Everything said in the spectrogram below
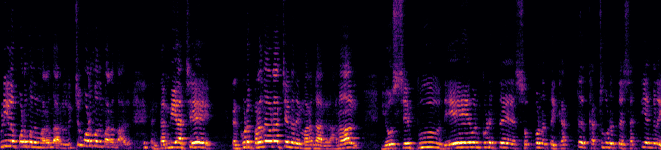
குடியில போடும்போது மறந்தார்கள். விற்று போடும்போது மறந்தார்கள். தன் தம்பியாச்சே தன் கூட பிறந்தவனாச்சே என்றதை மறந்தார்கள். ஆனால் யோசேப்பு தேவன் கொடுத்த சொப்பனத்தை கத்த கற்றுக் கொடுத்த சத்தியங்களை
